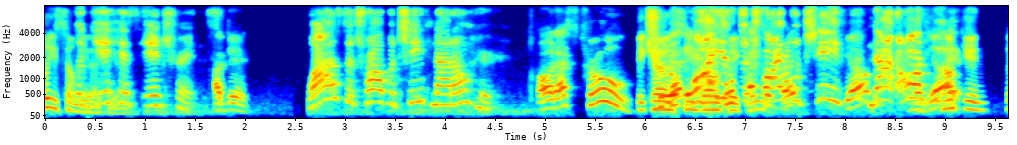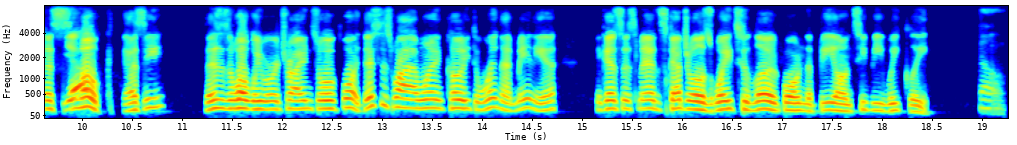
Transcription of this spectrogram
Please tell me that. Forget video. his entrance. I did. Why is the tribal chief not on here? Oh, that's true. Because That Why is the tribal chief Yep. not on Yep. here? Fucking the Yeah. smoke, does he? This is what we were trying to avoid. This is why I wanted Cody to win that Mania because this man's schedule is way too low for him to be on TV weekly. No.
